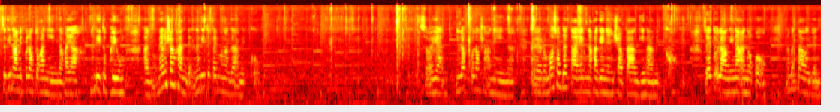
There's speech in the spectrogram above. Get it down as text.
So, ginamit ko lang to kanina. Kaya, nandito pa yung, ano, meron siyang handle. Nandito pa yung mga gamit ko. So, ayan. Nilock ko lang siya kanina. Pero, most of the time, nakaganyan siya pag ginamit ko. So, ito lang, inaano ko. Ano bang tawag yan?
